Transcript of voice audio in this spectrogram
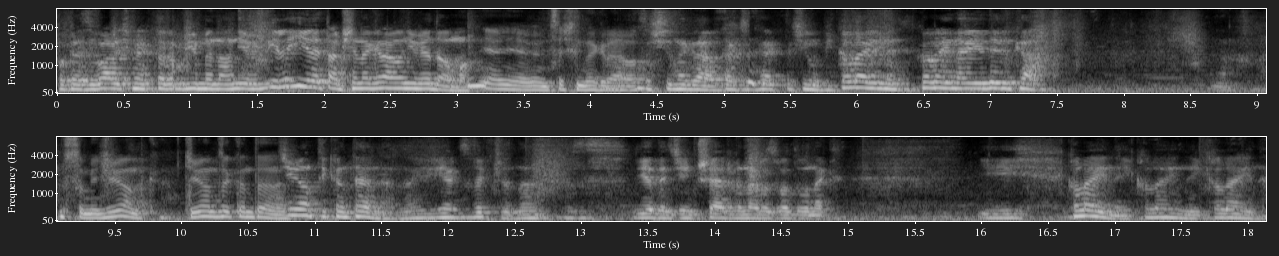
Pokazywaliśmy jak to robimy, no nie wiem ile, ile tam się nagrało, nie wiadomo. Nie, nie wiem, co się nagrało. Coś się nagrało, także jak to się mówi. Kolejny, kolejna jedynka. W sumie dziewiątka. Dziewiąty kontener. Dziewiąty kontener, no i jak zwykle, no, z- jeden dzień przerwy na rozładunek. I kolejny, i kolejny, i kolejny.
